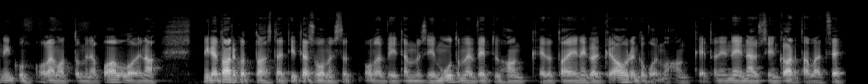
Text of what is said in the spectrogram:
niin kuin olemattomina palloina, mikä tarkoittaa sitä, että Itä-Suomessa olevia tämmöisiä muutamia vetyhankkeita tai ennen kaikkea aurinkovoimahankkeita, niin ne ei näy siihen kartalla, että se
